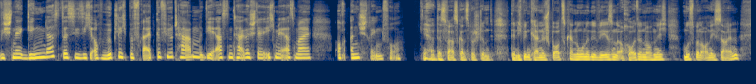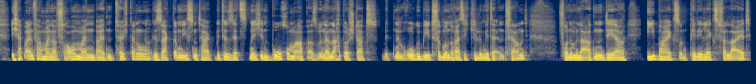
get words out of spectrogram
Wie schnell ging das, dass Sie sich auch wirklich befreit gefühlt haben? Die ersten Tage stelle ich mir erstmal auch anstrengend vor. Ja, das war es ganz bestimmt. Denn ich bin keine Sportskanone gewesen, auch heute noch nicht, muss man auch nicht sein. Ich habe einfach meiner Frau und meinen beiden Töchtern gesagt am nächsten Tag, bitte setzt mich in Bochum ab, also in der Nachbarstadt mitten im Ruhrgebiet, 35 Kilometer entfernt von einem Laden, der E-Bikes und Pedelecs verleiht.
